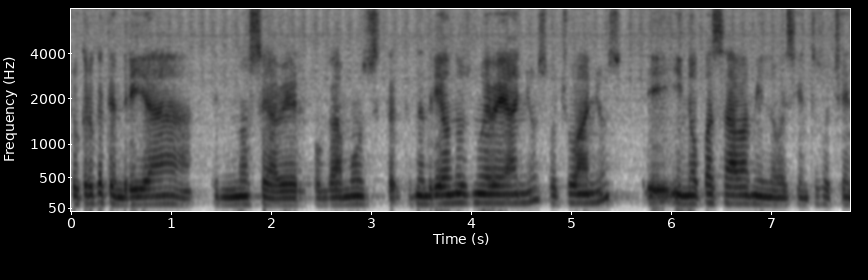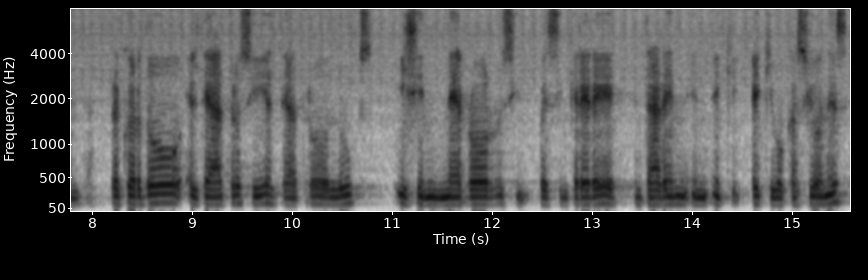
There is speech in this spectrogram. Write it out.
Yo creo que tendría, no sé, a ver, pongamos, tendría unos nueve años, ocho años, y, no pasaba 1980. Recuerdo el teatro, sí, el teatro Lux, y sin error, sin, pues sin querer eh, entrar en, equivocaciones,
